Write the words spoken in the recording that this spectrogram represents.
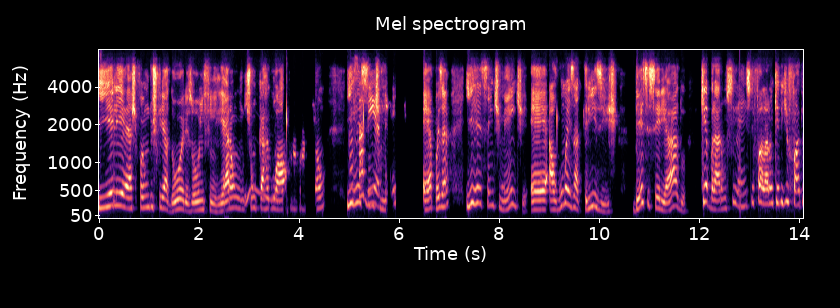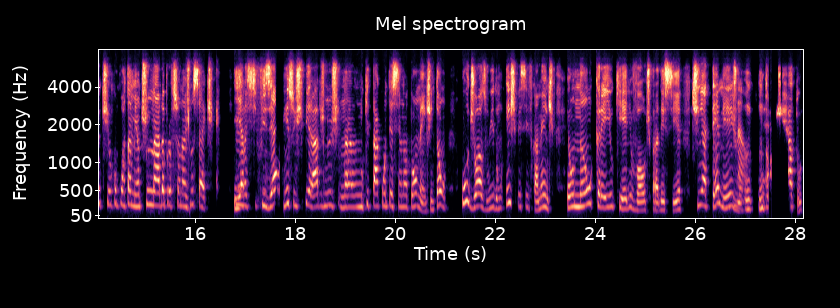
e ele acho que foi um dos criadores, ou enfim, ele era um, tinha um cargo alto na produção. E Não recentemente. Sabia. É, pois é. E recentemente, é, algumas atrizes desse seriado quebraram o silêncio e falaram que ele de fato tinha comportamentos nada profissionais no set. E hum. elas fizeram isso inspirados nos, na, no que está acontecendo atualmente. Então, o Joss Whedon, especificamente, eu não creio que ele volte para DC. Tinha até mesmo um, um, projeto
